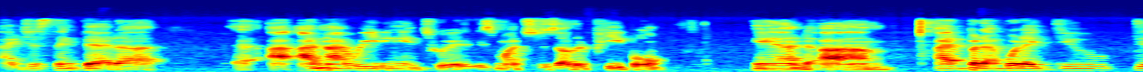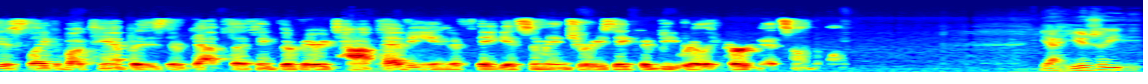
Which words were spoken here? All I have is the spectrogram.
I just think that uh, I, am not reading into it as much as other people. And, um, I, but what I do dislike about Tampa is their depth. I think they're very top heavy, and if they get some injuries, they could be really hurting at some point yeah, usually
